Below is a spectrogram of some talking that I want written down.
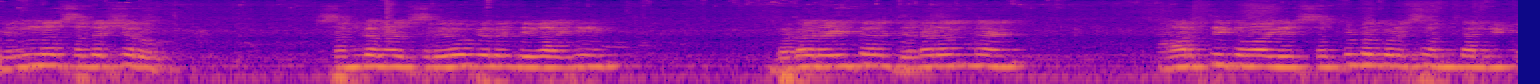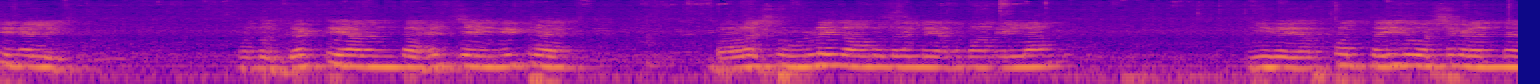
ಎಲ್ಲ ಸದಸ್ಯರು ಸಂಘದ ಶ್ರೇಯೋಭಿವೃದ್ಧಿಗಾಗಿ ಬಡ ರೈತ ಜನರನ್ನು ಆರ್ಥಿಕವಾಗಿ ಸದೃಢಗೊಳಿಸುವಂಥ ನಿಟ್ಟಿನಲ್ಲಿ ಒಂದು ಗಟ್ಟಿಯಾದಂಥ ಹೆಜ್ಜೆ ನಿಟ್ಟರೆ ಬಹಳಷ್ಟು ಒಳ್ಳೆಯದಾಗುವುದರಲ್ಲಿ ಅನುಮಾನ ಇಲ್ಲ. ಈಗ ಎಪ್ಪತ್ತೈದು ವರ್ಷಗಳನ್ನು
